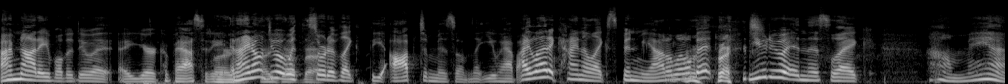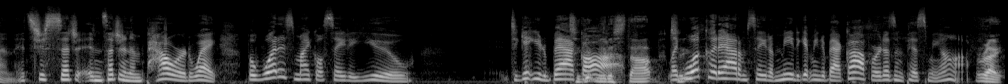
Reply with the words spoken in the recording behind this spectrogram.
I'm not able to do it at your capacity. I- and I don't I do it with that. sort of like the optimism that you have. I let it kind of like spin me out a little bit. Right. You do it in this like, oh man, it's just such in such an empowered way. But what does Michael say to you to get you to back To off? to stop, Like, to- what could Adam say to me to get me to back off where it doesn't piss me off? Right.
